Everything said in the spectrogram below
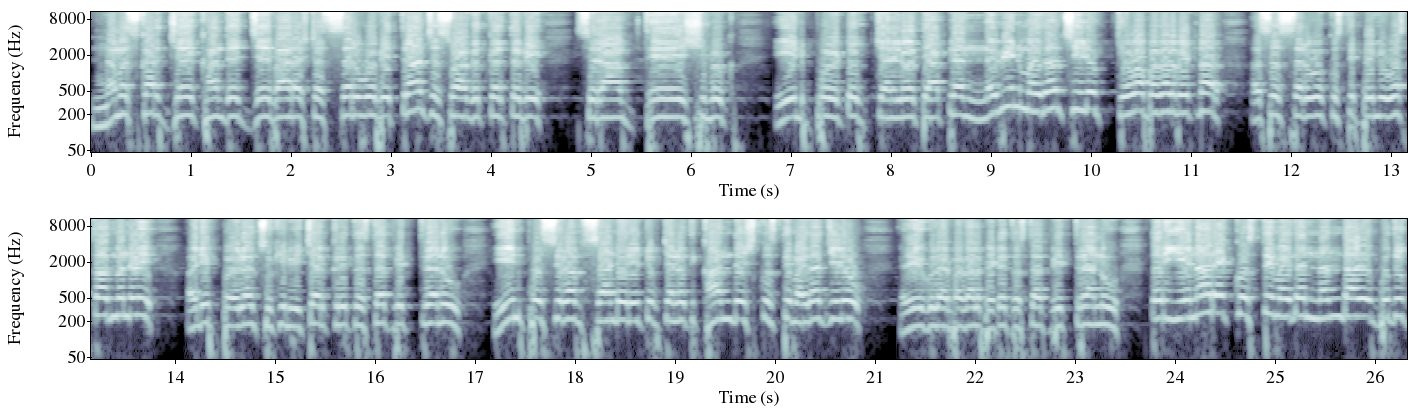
नमस्कार जय खांदे जय महाराष्ट्र सर्व मित्रांचं स्वागत करतो मी श्रीराम देशमुख इन्फो युट्यूब चॅनेलवरती आपल्या नवीन मैदानची व्हिडिओ केव्हा बघायला भेटणार? असं सर्व कुस्तीप्रेमी वस्तात मंडळी आणि पहिला चुकीन विचार करीत असतात मित्रांनो. इन श्रीराम सांडेर युट्यूब चॅनलवरती खानदेश कुस्ती मैदान व्हिडिओ रेग्युलर बघायला भेटत असतात मित्रांनो. तर येणारे कुस्ती मैदान नंदाळे बुद्रुक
